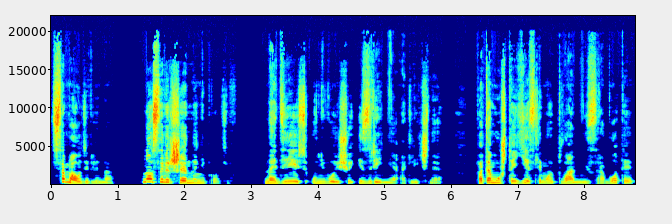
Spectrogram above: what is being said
Сама удивлена, но совершенно не против. Надеюсь, у него еще и зрение отличное. Потому что если мой план не сработает,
